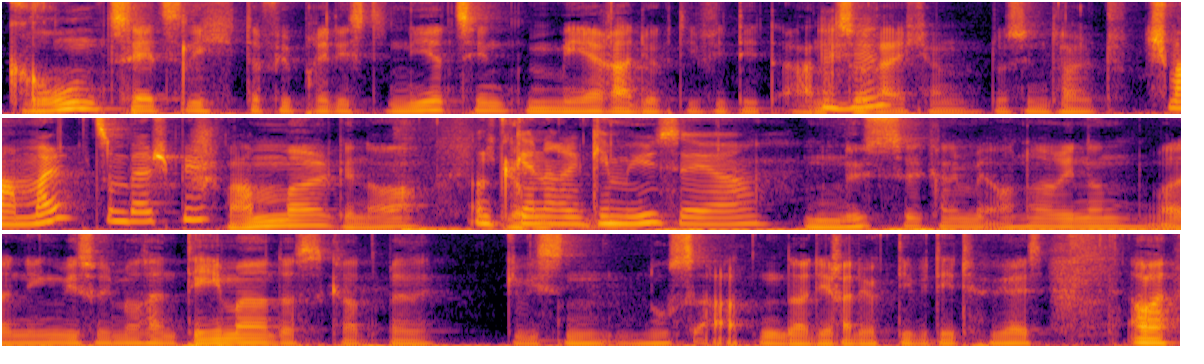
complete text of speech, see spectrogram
grundsätzlich dafür prädestiniert sind, mehr Radioaktivität anzureichern. Das sind halt Schwammerl zum Beispiel. Schwammerl, genau. Und glaub, generell Gemüse, ja. Nüsse kann ich mir auch noch erinnern, war dann irgendwie so immer so ein Thema, dass gerade bei gewissen Nussarten da die Radioaktivität höher ist. Aber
